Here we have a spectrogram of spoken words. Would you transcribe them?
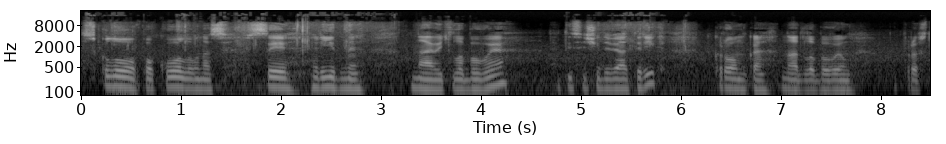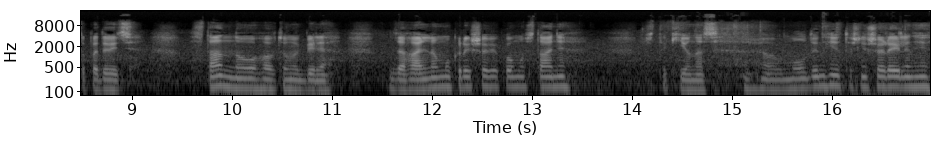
скло по колу у нас все рідне, навіть лобове. 2009 рік, кромка над лобовим. Просто подивіться, стан нового автомобіля. Загальному криша в якому стані. Ось такі у нас е, молдинги, точніше рейлінги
